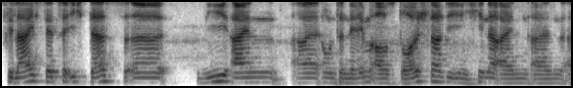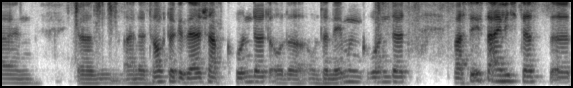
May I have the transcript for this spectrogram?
vielleicht setze ich das äh, wie ein, ein, Unternehmen aus Deutschland, die in China ein, ein, ähm, eine Tochtergesellschaft gründet oder Unternehmen gründet. Was ist eigentlich das, äh,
